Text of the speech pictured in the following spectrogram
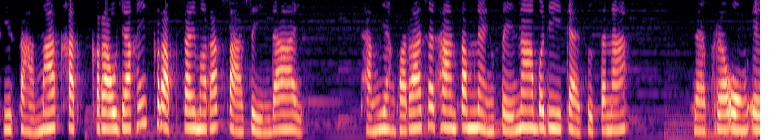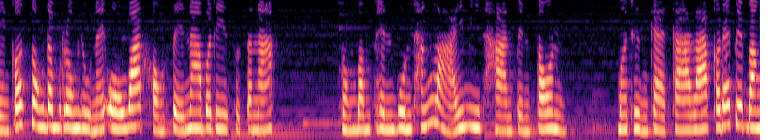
ที่สามารถขัดเกลายักษ์ให้กลับใจมารักษาศีลได้ ทั้งอย่างพระราชทานตำแหน่งเสนาบดีแก่สุตนะ และพระองค์เองก็ทรงดำรงอยู่ในโอวาทของเสนาบดีสุตนะ ทรงบำเพ็ญบุญทั้งหลายมีทานเป็นต้น เมื่อถึงแก่กาละก็ได้ไปบัง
